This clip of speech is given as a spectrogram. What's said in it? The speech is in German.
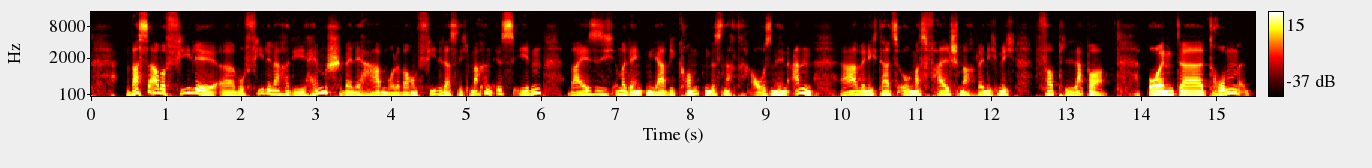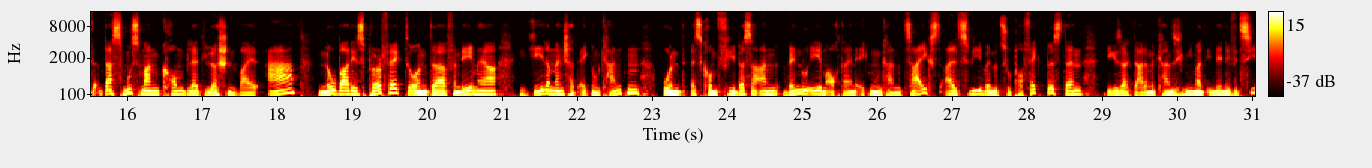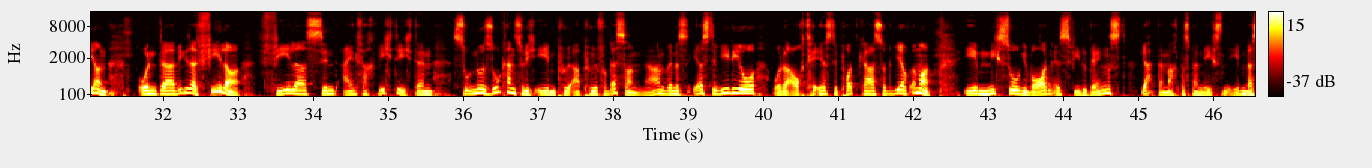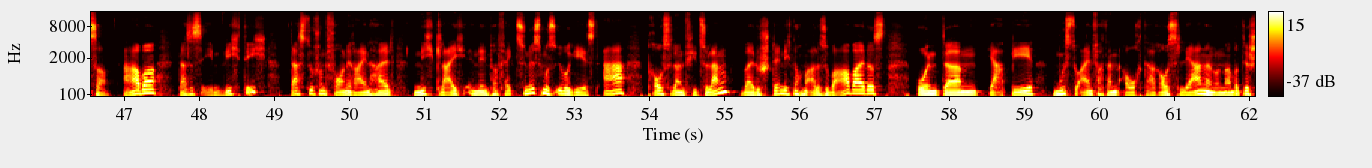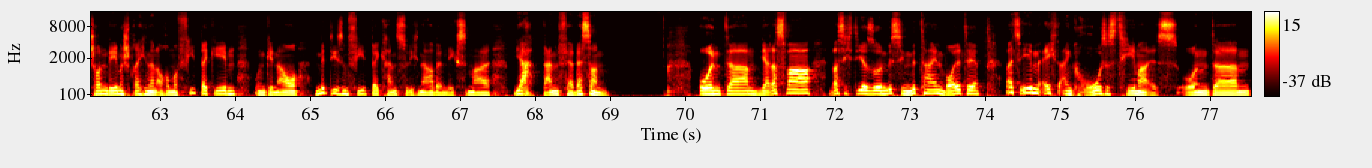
Was aber viele, äh, wo viele nachher die Hemmschwelle haben oder warum viele das nicht machen, ist eben, weil sie sich immer denken, ja, wie kommt denn das nach draußen hin an? Ja, wenn ich da jetzt irgendwas falsch mache, wenn ich mich verplapper. Und äh, drum, das muss man komplett komplett löschen, weil A, nobody is perfect und äh, von dem her, jeder Mensch hat Ecken und Kanten und es kommt viel besser an, wenn du eben auch deine Ecken und Kanten zeigst, als wie wenn du zu perfekt bist, denn wie gesagt, damit kann sich niemand identifizieren. Und äh, wie gesagt, Fehler, Fehler sind einfach wichtig, denn so, nur so kannst du dich eben peu à peu verbessern. Ja? Und wenn das erste Video oder auch der erste Podcast oder wie auch immer eben nicht so geworden ist, wie du denkst, ja, dann macht man es beim nächsten eben besser. Aber das ist eben wichtig, dass du von vornherein halt nicht gleich in den Perfektionismus übergehst. A, brauchst du dann viel zu lang, weil du ständig nochmal alles überarbeitest. Und ähm, ja, B, musst du einfach dann auch daraus lernen. Und man wird dir schon dementsprechend dann auch immer Feedback geben. Und genau mit diesem Feedback kannst du dich nachher beim nächsten Mal, ja, dann verbessern. Und ähm, ja, das war, was ich dir so ein bisschen mitteilen wollte, weil es eben echt ein großes Thema ist. Und ähm,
